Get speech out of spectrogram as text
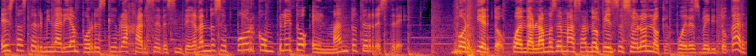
estas terminarían por resquebrajarse desintegrándose por completo el manto terrestre. Por cierto, cuando hablamos de masa, no pienses solo en lo que puedes ver y tocar.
